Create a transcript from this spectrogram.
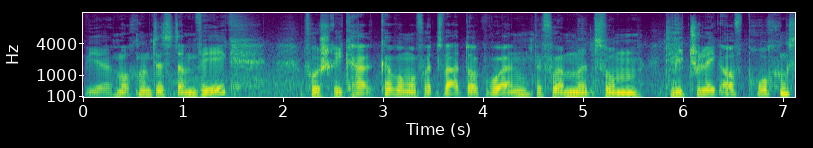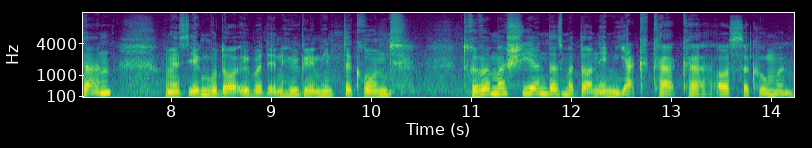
Wir machen uns jetzt am Weg von Srikarka, wo wir vor zwei Tagen waren, bevor wir zum Tilicho Lake aufgebrochen sind. Und jetzt irgendwo da über den Hügel im Hintergrund drüber marschieren, dass wir dann in Yakkaka rauskommen.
